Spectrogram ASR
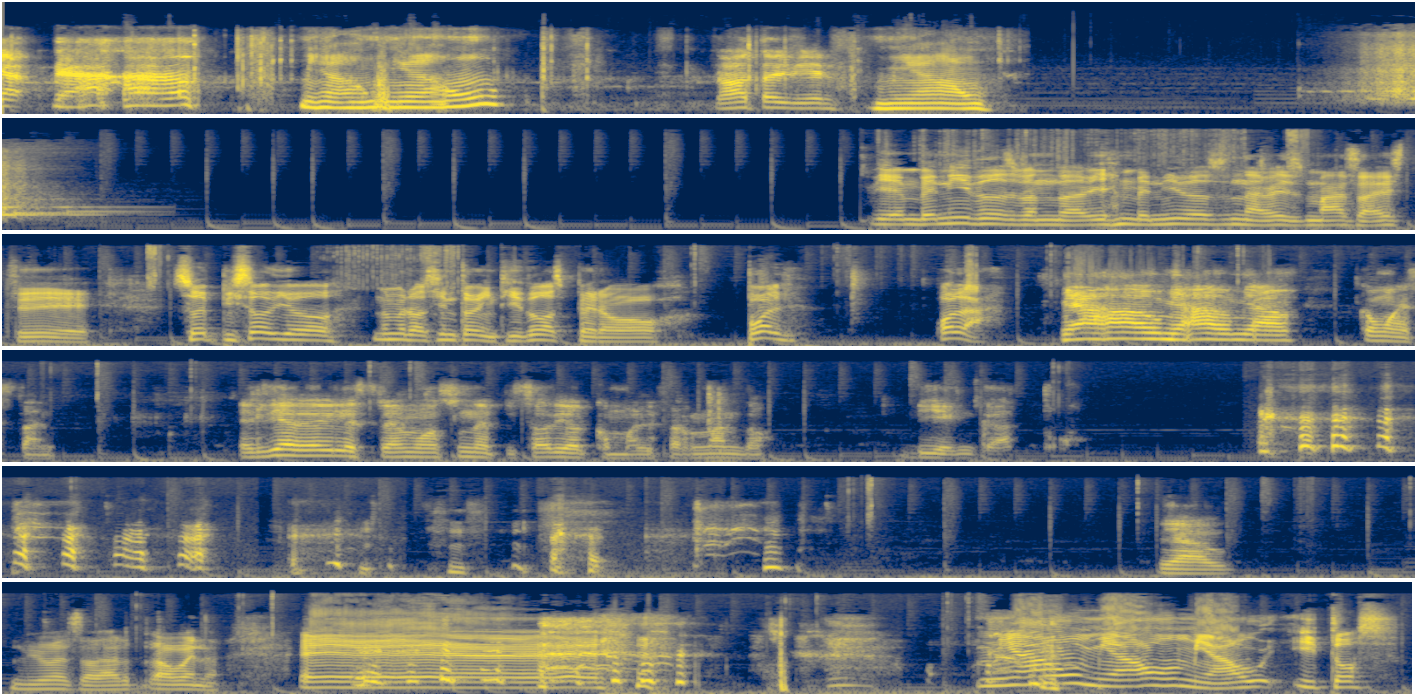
Miau. Miau, miau, No, estoy bien. miau. Bienvenidos, banda, bienvenidos una vez más a este su episodio número 122, pero Paul, hola. Miau, miau, miau. ¿Cómo están? El día de hoy les traemos un episodio como el Fernando. Bien gato. miau. Me ibas a dar. Ah, bueno. Eh... miau, miau, miau. Hitos.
